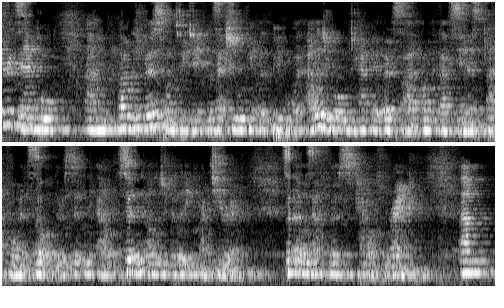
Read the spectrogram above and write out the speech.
for example, um, one of the first ones we did was actually looking at whether people were eligible to have their website on the GovCMS platform itself. There are certainly el certain eligibility criteria. So that was our first cut-off rank. Um,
